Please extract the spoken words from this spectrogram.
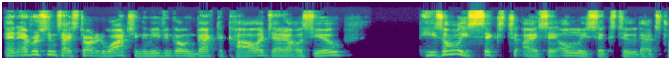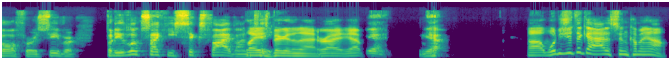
and ever since I started watching him, even going back to college at LSU, he's only six two. I say only six two. That's tall for a receiver, but he looks like he's six five on plays tape. bigger than that, right? Yep. Yeah. Yeah. Uh, what did you think of Addison coming out?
